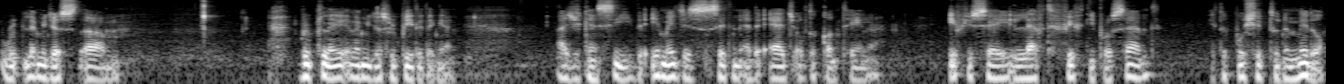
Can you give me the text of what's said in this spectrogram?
let me just um, replay let me just repeat it again. As you can see the image is sitting at the edge of the container. If you say left 50% it will push it to the middle.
